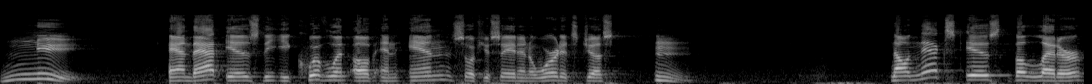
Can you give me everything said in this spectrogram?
ni. And that is the equivalent of an N. So if you say it in a word, it's just n. Now, next is the letter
